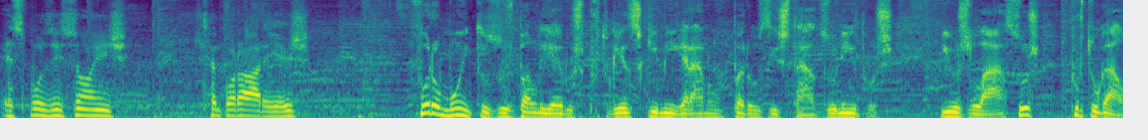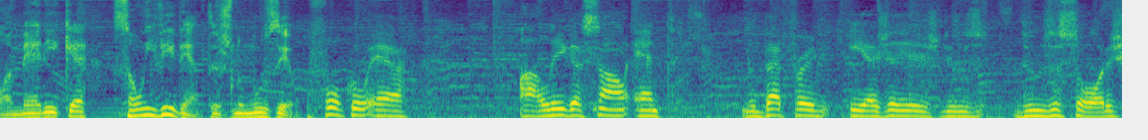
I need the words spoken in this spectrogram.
exposições temporárias. Foram muitos os baleeiros portugueses que emigraram para os Estados Unidos. E os laços Portugal-América são evidentes no museu. O foco é a ligação entre New Bedford e as ilhas dos, dos Açores,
